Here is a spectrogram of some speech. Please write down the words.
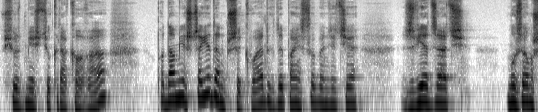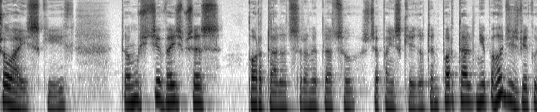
w śródmieściu Krakowa. Podam jeszcze jeden przykład, gdy Państwo będziecie zwiedzać Muzeum Szołajskich, to musicie wejść przez portal od strony Placu Szczepańskiego. Ten portal nie pochodzi z wieku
